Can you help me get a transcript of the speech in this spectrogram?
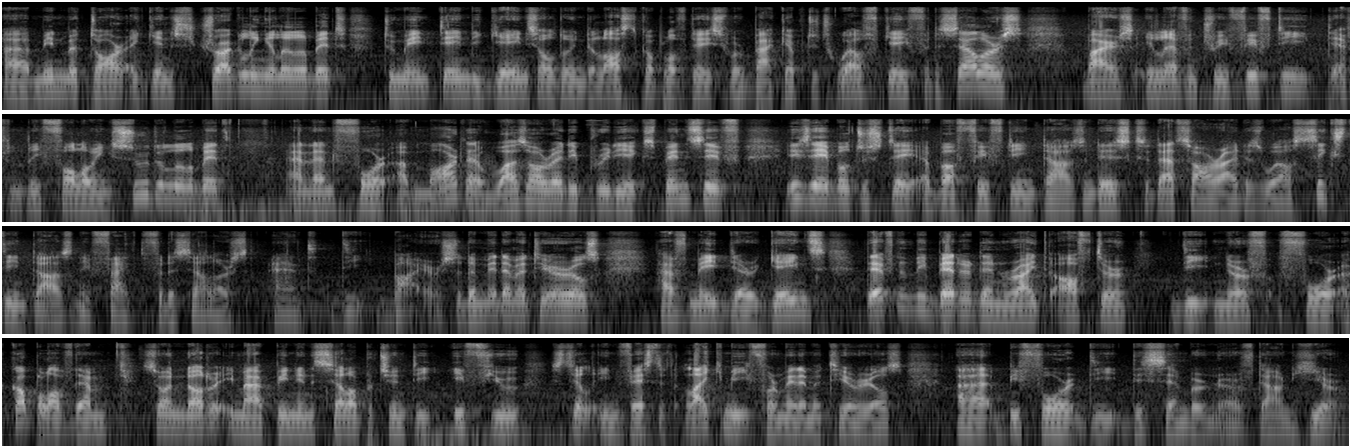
uh, Minmatar again struggling a little bit to maintain the gains, although in the last couple of days we're back up to 12k for the sellers. Buyers 11,350, definitely following suit a little bit. And then for Amarr that was already pretty expensive, is able to stay above 15,000 discs. So that's alright as well. 16,000 in fact for the sellers and the buyers. So the meta materials have made their gains. Definitely better than right after the nerf for a couple of them. So another, in my opinion, sell opportunity if you still invested like me for metamaterials uh, before the December nerf down here.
